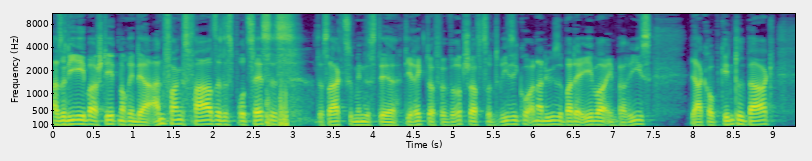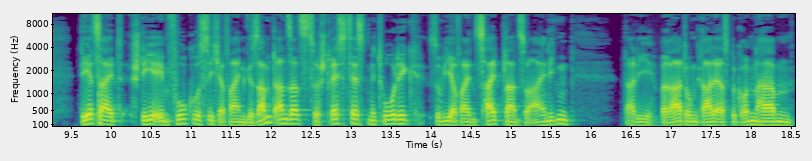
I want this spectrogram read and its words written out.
Also die EBA steht noch in der Anfangsphase des Prozesses. Das sagt zumindest der Direktor für Wirtschafts- und Risikoanalyse bei der EBA in Paris, Jakob Gintelberg. Derzeit stehe im Fokus, sich auf einen Gesamtansatz zur Stresstestmethodik sowie auf einen Zeitplan zu einigen. Da die Beratungen gerade erst begonnen haben,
